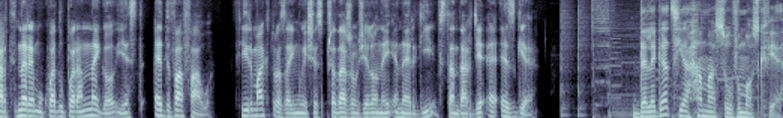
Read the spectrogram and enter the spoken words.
Partnerem układu porannego jest E2V, firma, która zajmuje się sprzedażą zielonej energii w standardzie ESG. Delegacja Hamasu w Moskwie.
